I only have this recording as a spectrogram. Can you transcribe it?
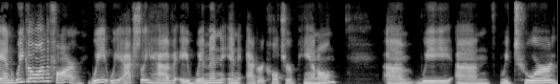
And we go on the farm. We we actually have a women in agriculture panel. Um, we um, we tour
